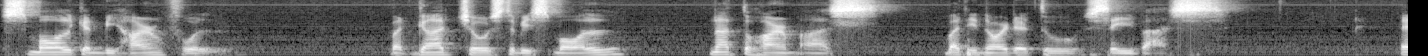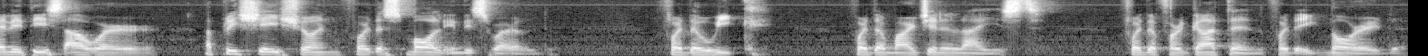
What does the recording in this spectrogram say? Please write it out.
Small can be harmful, but God chose to be small not to harm us, but in order to save us. And it is our appreciation for the small in this world, for the weak, for the marginalized, for the forgotten, for the ignored,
